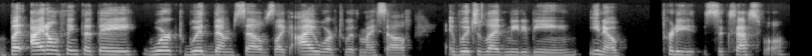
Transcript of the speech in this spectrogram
But i don't think that they worked with themselves like i worked with myself which led me to being you know pretty successful.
